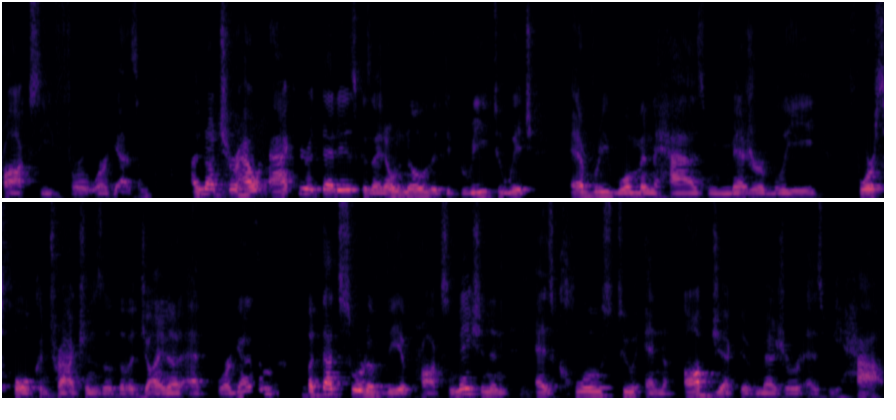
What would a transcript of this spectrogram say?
proxy for orgasm. I'm not sure how accurate that is because I don't know the degree to which every woman has measurably forceful contractions of the vagina at orgasm, but that's sort of the approximation and as close to an objective measure as we have.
